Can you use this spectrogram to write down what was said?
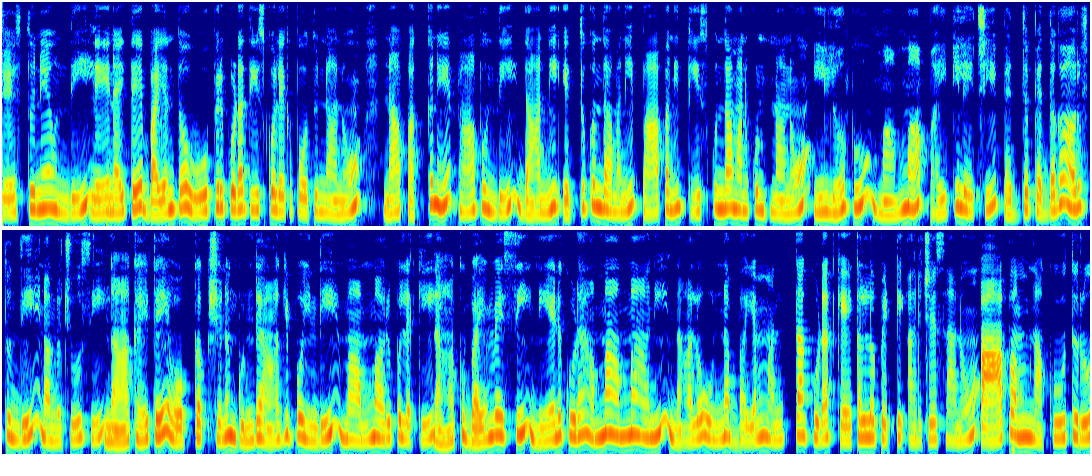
చేస్తూనే ఉంది. నేనైతే భయంతో ఊపిరి కూడా తీసుకోలేకపోతున్నాను. నా పక్కనే పాప ఉంది. దాన్ని ఎత్తుకుందామని పాపని తీసుకుందాం అనుకుంటున్నాను. ఈలోపు మా అమ్మ పైకి లేచి పెద్ద పెద్దగా అరుస్తుంది. నన్ను చూసి నాకైతే ఒక్క క్షణం గుండె ఆగిపోయింది మా అమ్మ అరుపులకి. నాకు భయం వేసి నేను కూడా అమ్మ అమ్మ అని నాలో ఉన్న భయం అంతా కూడా కేకల్లో పెట్టి అరిచేశాను. పాపం నా కూతురు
